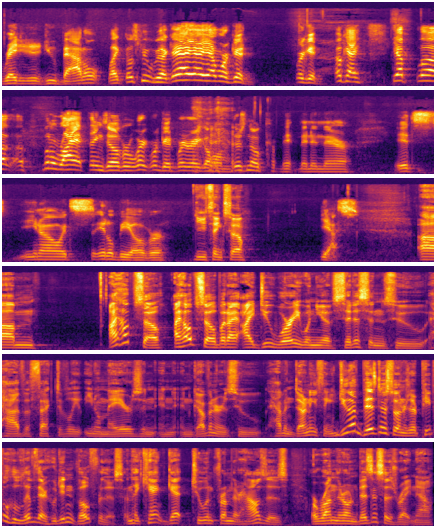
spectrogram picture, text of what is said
ready to do battle, like those people be like, yeah, yeah, yeah, we're good. We're good. Okay. Yep. Uh, little riot thing's over. We're, we're good. We're ready to go home. There's no commitment in there. It's you know it's it'll be over. Do you think so? Yes. Um, I hope so. I hope so. But I, I do worry when you have citizens who have effectively, you know, mayors and, and, and governors who haven't done anything. You do have business owners. There are people who live there who didn't vote for this and they can't get to and from their houses or run their own businesses right now.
